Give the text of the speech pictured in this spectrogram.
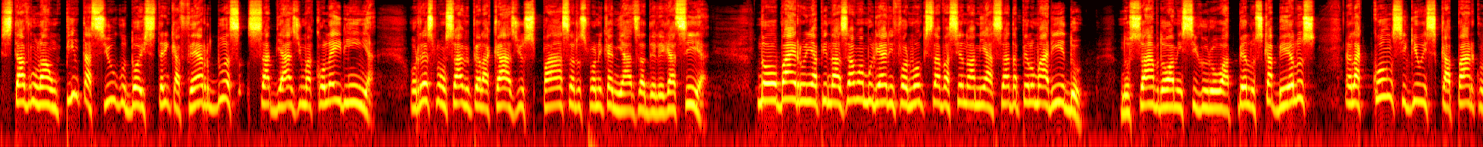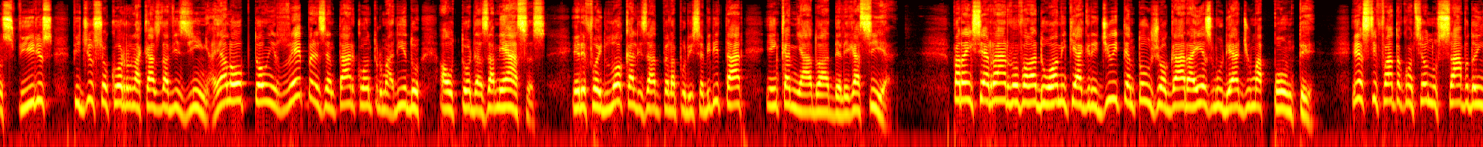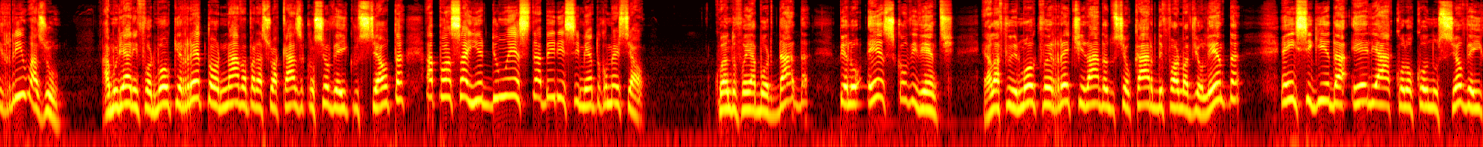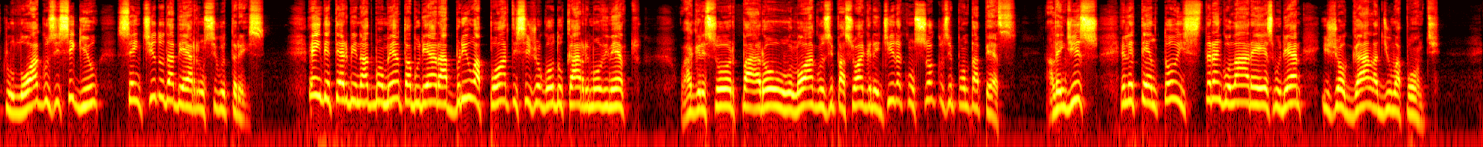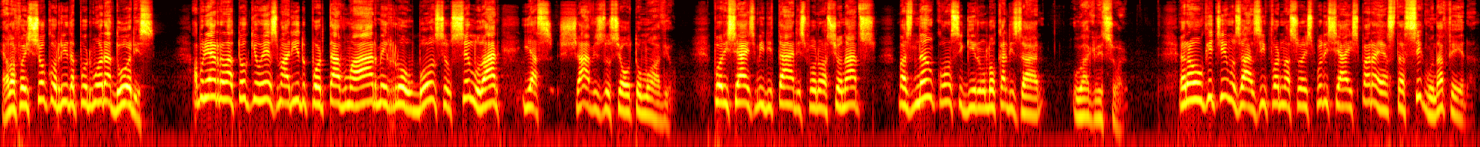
Estavam lá um pintacilgo, dois trinca-ferro, duas sabiás e uma coleirinha. O responsável pela casa e os pássaros foram encaminhados à delegacia. No bairro Inhapinazal, uma mulher informou que estava sendo ameaçada pelo marido. No sábado, o homem segurou-a pelos cabelos. Ela conseguiu escapar com os filhos, pediu socorro na casa da vizinha. Ela optou em representar contra o marido, autor das ameaças. Ele foi localizado pela Polícia Militar e encaminhado à delegacia. Para encerrar, vou falar do homem que agrediu e tentou jogar a ex-mulher de uma ponte. Este fato aconteceu no sábado em Rio Azul. A mulher informou que retornava para sua casa com seu veículo Celta após sair de um estabelecimento comercial. Quando foi abordada pelo ex-convivente, ela afirmou que foi retirada do seu carro de forma violenta em seguida, ele a colocou no seu veículo Logos e seguiu, sentido da BR-153. Em determinado momento, a mulher abriu a porta e se jogou do carro em movimento. O agressor parou o Logos e passou a agredi-la com socos e pontapés. Além disso, ele tentou estrangular a ex-mulher e jogá-la de uma ponte. Ela foi socorrida por moradores. A mulher relatou que o ex-marido portava uma arma e roubou seu celular e as chaves do seu automóvel. Policiais militares foram acionados, mas não conseguiram localizar o agressor. Eram o que tínhamos as informações policiais para esta segunda-feira.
